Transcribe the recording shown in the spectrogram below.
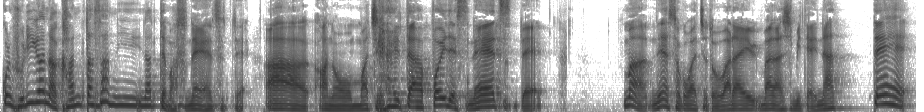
これ振り仮名カンタさんになってますね、つって、ああ、あの、間違えたっぽいですね、つって。まあね、そこはちょっと笑い話みたいになって、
